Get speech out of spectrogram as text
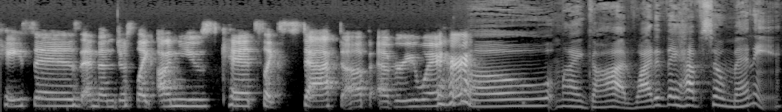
cases, and then just like unused kits like stacked up everywhere. Oh my god, why did they have so many?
